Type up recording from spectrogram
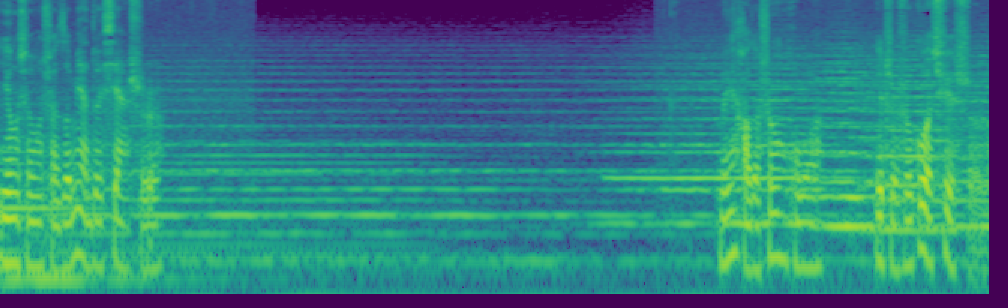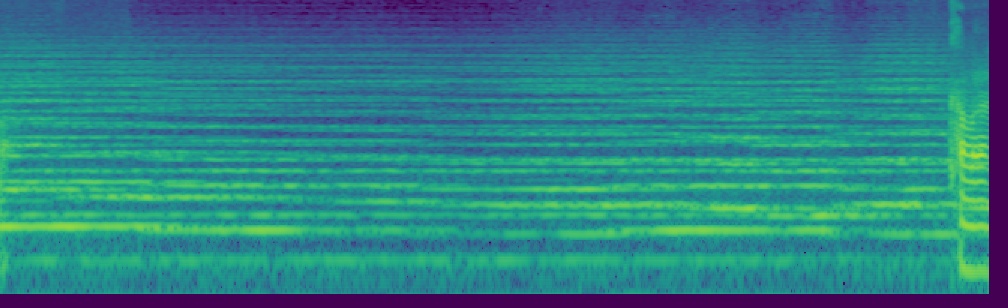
英雄选择面对现实，美好的生活也只是过去时了。看来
